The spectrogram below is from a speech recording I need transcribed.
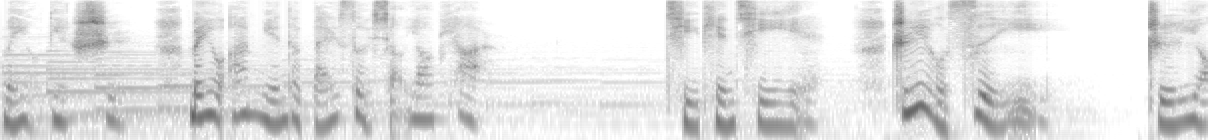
没有电视，没有安眠的白色小药片儿。七天七夜，只有四意，只有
